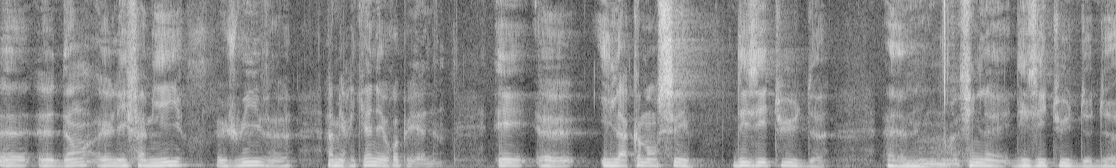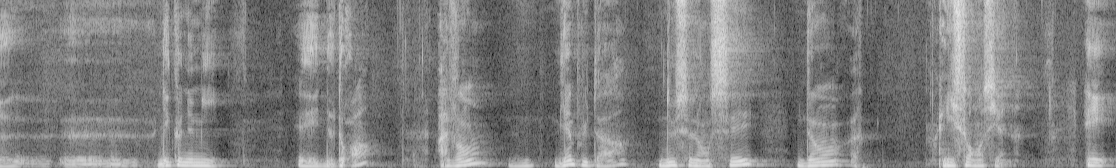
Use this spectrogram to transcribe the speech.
euh, euh, dans euh, les familles juives américaines et européennes. Et il a commencé des études, Finlay, des études d'économie et de droit, avant, bien plus tard, de se lancer dans l'histoire ancienne. Et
